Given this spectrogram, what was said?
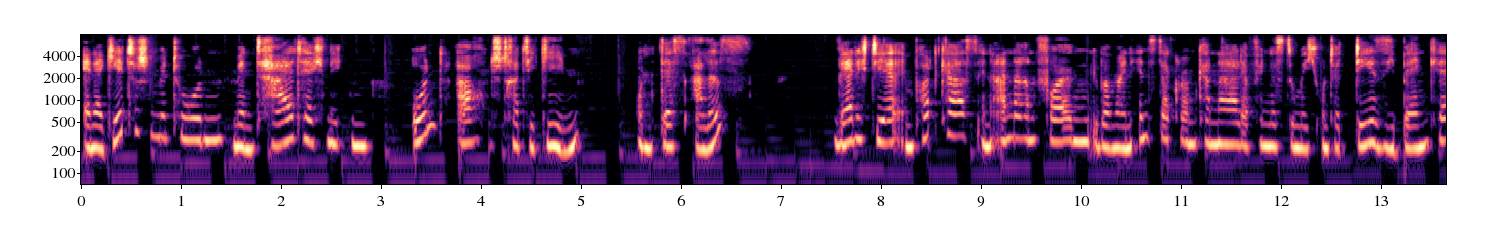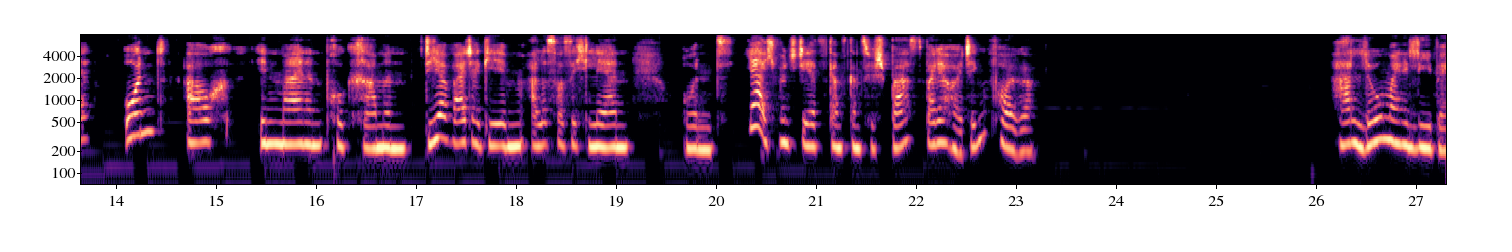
energetischen Methoden, Mentaltechniken und auch Strategien. Und das alles werde ich dir im Podcast in anderen Folgen über meinen Instagram-Kanal, da findest du mich unter Desi Bänke und auch in meinen Programmen dir weitergeben, alles was ich lerne. Und ja, ich wünsche dir jetzt ganz, ganz viel Spaß bei der heutigen Folge. Hallo meine Liebe,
